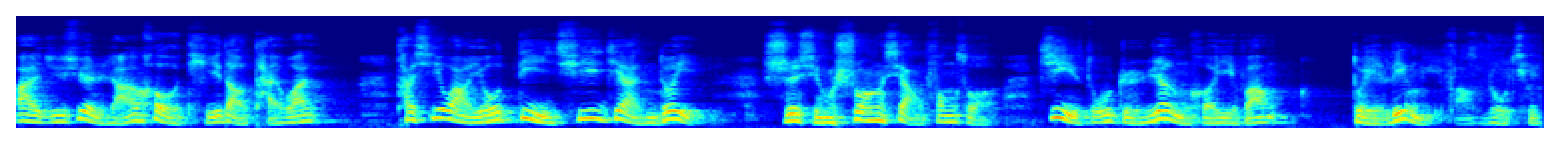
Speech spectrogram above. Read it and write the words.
艾吉逊然后提到台湾，他希望由第七舰队实行双向封锁，既阻止任何一方。对另一方入侵，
